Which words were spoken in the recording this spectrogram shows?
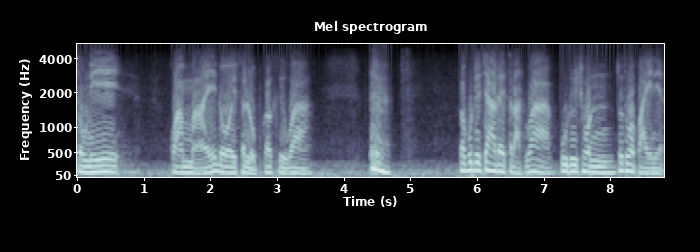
ตรงนี้ความหมายโดยสรุปก็คือว่า พระพุทธเจ้าได้ตรัสว่าปุถุชนทั่วๆไปเนี่ย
